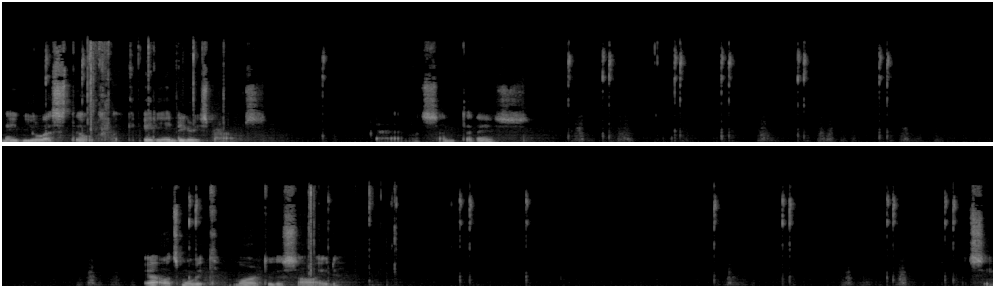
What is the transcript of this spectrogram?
Maybe less tilt, like 88 degrees perhaps. And let's center this. yeah let's move it more to the side let's see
